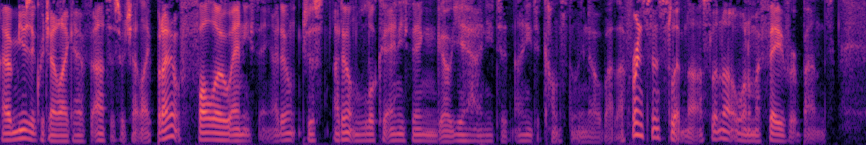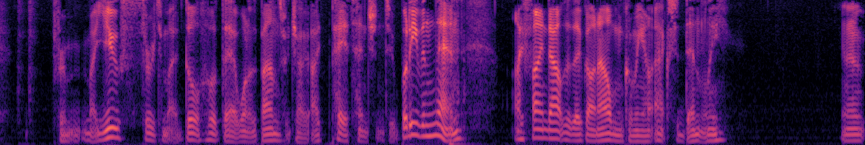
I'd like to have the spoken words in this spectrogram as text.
I have music which I like, I have artists which I like, but I don't follow anything. I don't just I don't look at anything and go, yeah, I need to I need to constantly know about that. For instance, Slipknot. Slipknot are one of my favorite bands. From my youth through to my adulthood, they're one of the bands which I, I pay attention to. But even then, I find out that they've got an album coming out accidentally. You know,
